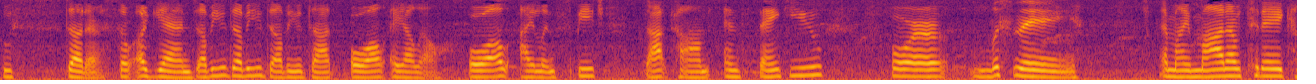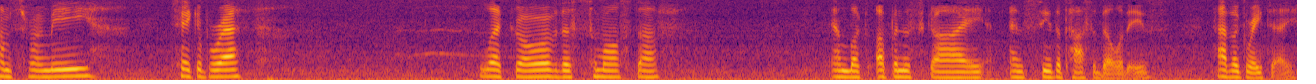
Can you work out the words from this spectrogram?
who stutter. So again, www.allislandspeech.com. And thank you for listening. And my motto today comes from me take a breath, let go of the small stuff, and look up in the sky and see the possibilities. Have a great day.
